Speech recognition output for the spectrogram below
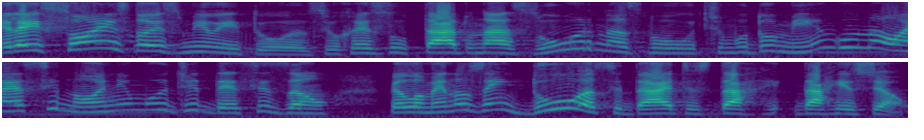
Eleições 2012. O resultado nas urnas no último domingo não é sinônimo de decisão, pelo menos em duas cidades da, da região.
